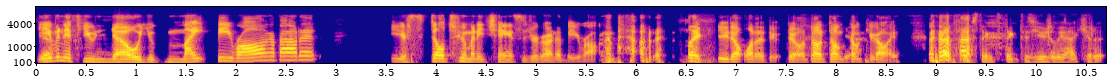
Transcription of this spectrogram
Yeah. Even if you know you might be wrong about it, you're still too many chances you're going to be wrong about it. Like you don't want to do. Don't don't don't, Yeah. don't keep going. that first instinct is usually accurate.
